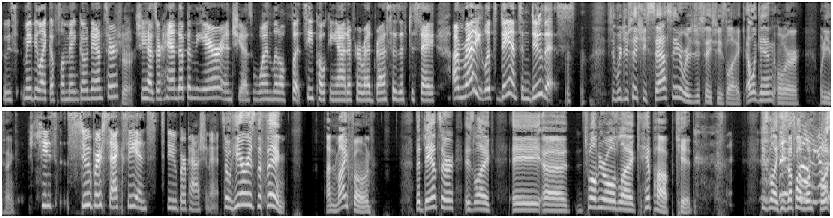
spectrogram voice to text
who's maybe like a flamenco dancer. Sure. She has her hand up in the air and she has one little footsie poking out of her red dress, as if to say, "I'm ready. Let's dance and do this." So would you say she's sassy, or would you say she's like elegant, or what do you think? She's super sexy and super passionate. So here is the thing. On my phone, the dancer is like a uh 12-year-old like hip hop kid. He's like he's up on one foot.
